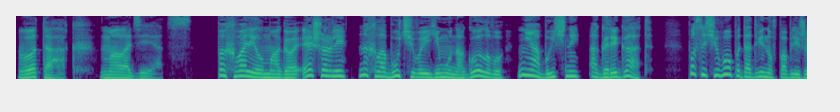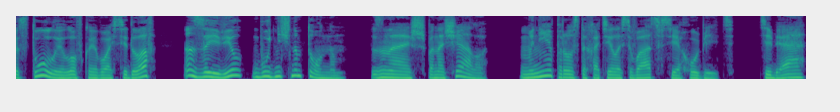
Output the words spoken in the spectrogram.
«Вот так, молодец», Похвалил мага Эшерли, нахлобучивая ему на голову необычный агрегат, после чего, пододвинув поближе стул и ловко его оседлав, заявил будничным тоном. «Знаешь, поначалу мне просто хотелось вас всех убить. Тебя,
